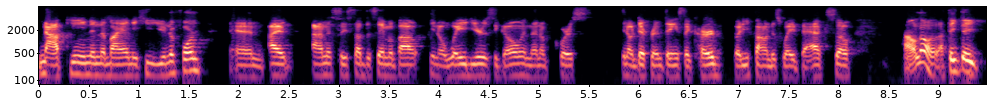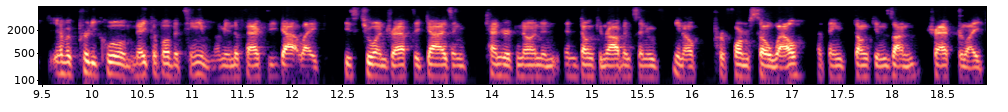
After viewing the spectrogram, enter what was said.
not being in the Miami Heat uniform. And I honestly said the same about you know Wade years ago, and then of course you know different things occurred, but he found his way back. So I don't know. I think they have a pretty cool makeup of a team. I mean, the fact that you got like these two undrafted guys and Kendrick Nunn and, and Duncan Robinson who you know performed so well. I think Duncan's on track for like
